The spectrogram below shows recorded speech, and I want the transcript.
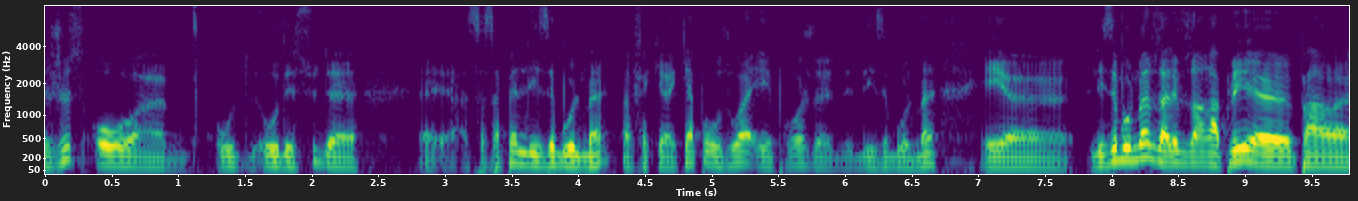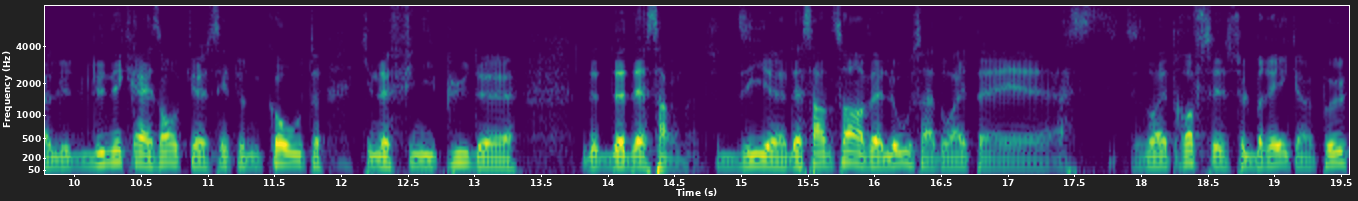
juste au-dessus de. ça s'appelle les éboulements. Fait que Cap aux est proche des éboulements. Et les éboulements, vous allez vous en rappeler par l'unique raison que c'est une côte qui ne finit plus de, de, descendre. Tu te dis, descendre ça en vélo, ça doit être ça doit être rough sur le break un peu.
